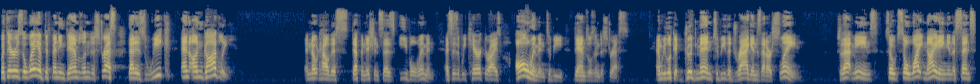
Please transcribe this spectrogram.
But there is a way of defending damsels in distress that is weak and ungodly. And note how this definition says evil women. It says if we characterize all women to be damsels in distress. And we look at good men to be the dragons that are slain. So that means, so, so white knighting in a sense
